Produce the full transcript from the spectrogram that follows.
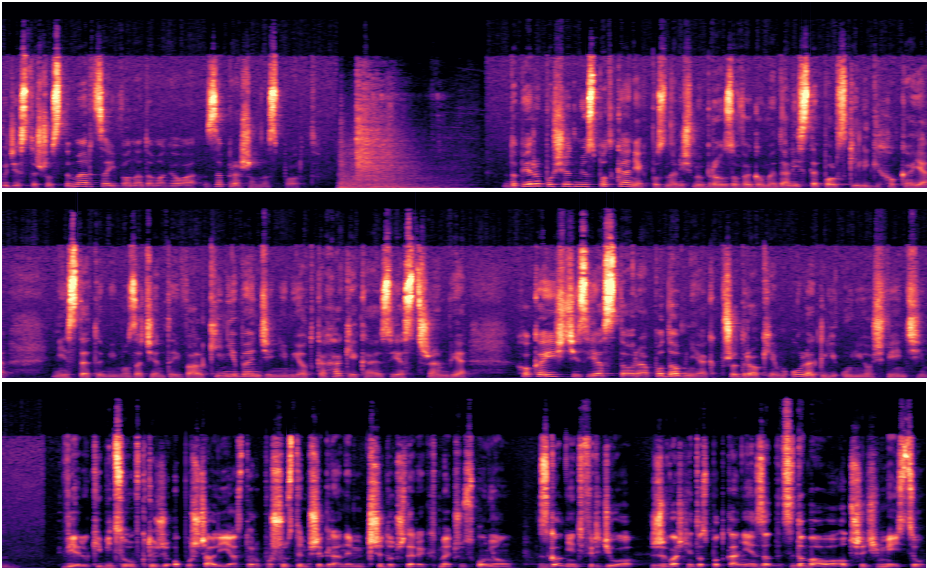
26 marca Iwona Domagała. Zapraszam na sport. Dopiero po siedmiu spotkaniach poznaliśmy brązowego medalistę Polskiej Ligi Hokeja. Niestety, mimo zaciętej walki, nie będzie nim Jotka HGKS Jastrzębie. Hokeiści z Jastora, podobnie jak przed rokiem, ulegli Unii Oświęcim. Wielu kibiców, którzy opuszczali Jastor po szóstym przegranym 3 do 4 meczu z Unią, zgodnie twierdziło, że właśnie to spotkanie zadecydowało o trzecim miejscu.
